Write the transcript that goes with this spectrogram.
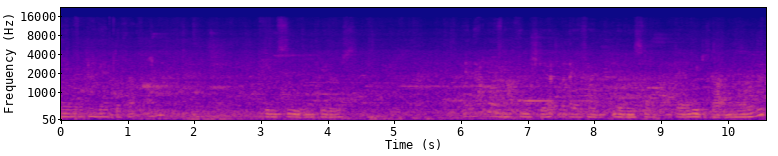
And we're the. You see the computers. And that was not finished yet, but they just had moving stuff back in. We just got in there with it.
